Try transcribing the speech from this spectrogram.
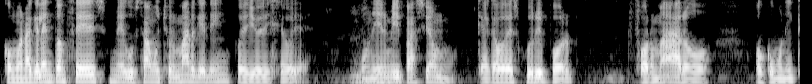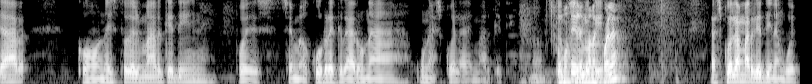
Como en aquel entonces me gustaba mucho el marketing, pues yo dije, oye, unir mi pasión que acabo de descubrir por formar o, comunicar con esto del marketing, pues se me ocurre crear una, escuela de marketing. ¿Cómo se llama la escuela? La Escuela Marketing and Web.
